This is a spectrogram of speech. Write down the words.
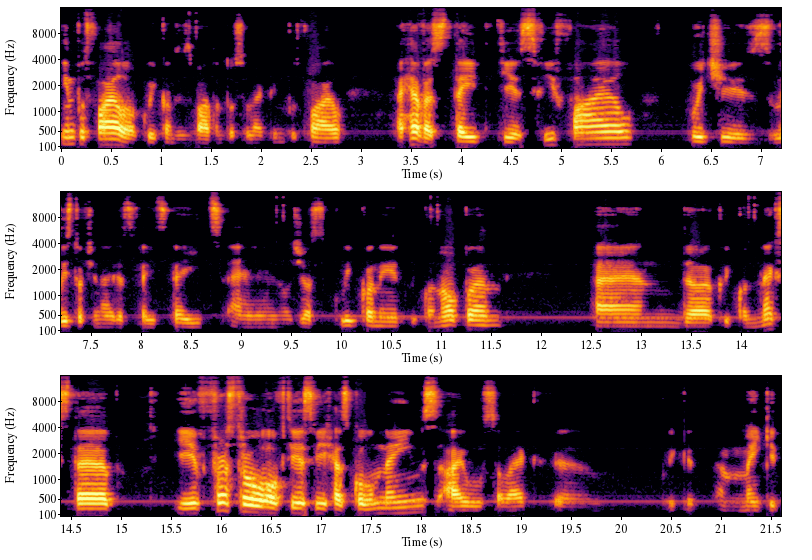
input file or click on this button to select input file. I have a state TSV file which is list of United States states and I'll just click on it, click on open and uh, click on next step. If first row of TSV has column names, I will select, uh, click it and make it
